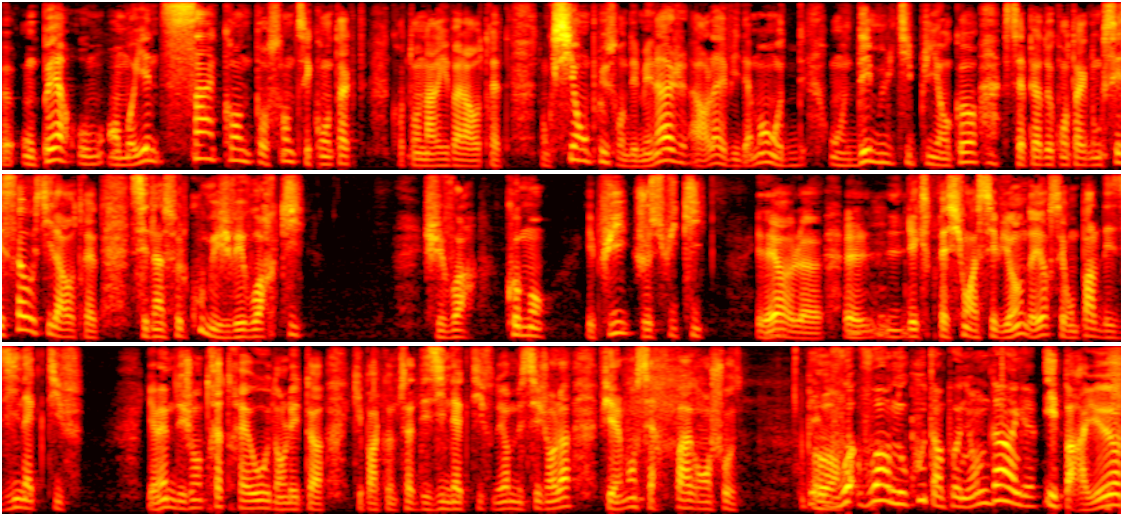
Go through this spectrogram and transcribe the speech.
Euh, on perd en moyenne 50% de ses contacts quand on arrive à la retraite. Donc si en plus on déménage, alors là évidemment on, dé- on démultiplie encore sa perte de contact. Donc c'est ça aussi la retraite. C'est d'un seul coup, mais je vais voir qui? Je vais voir comment Et puis je suis qui? Et d'ailleurs le- l'expression assez violente d'ailleurs, c'est on parle des inactifs. Il y a même des gens très très hauts dans l'État qui parlent comme ça des inactifs. D'ailleurs, mais ces gens-là finalement servent pas à grand chose. Mais vo- Voir nous coûte un pognon de dingue. Et par ailleurs,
